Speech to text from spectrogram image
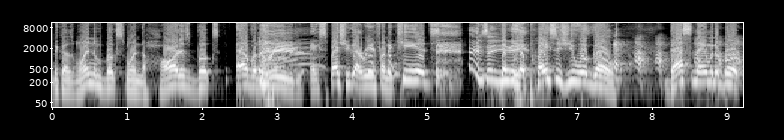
Because one of them books, one of the hardest books ever to read, especially you got to read in front of kids. And so you, The, the places you will go. That's the name of the book.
